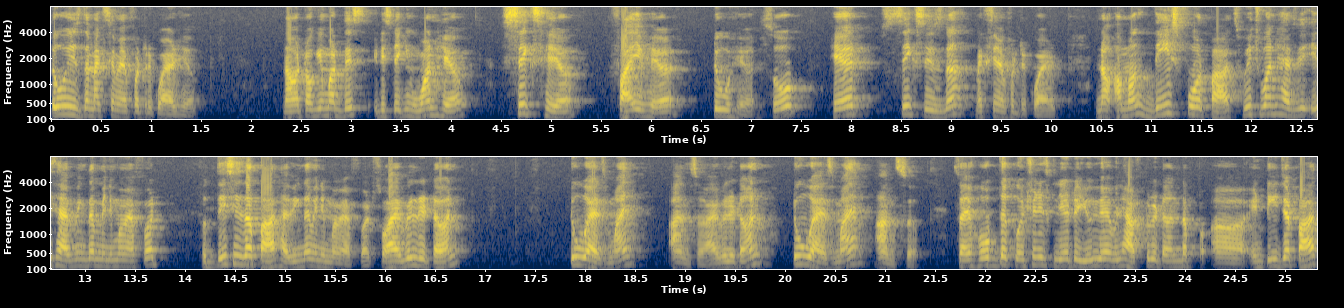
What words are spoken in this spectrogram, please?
2 is the maximum effort required here. Now talking about this, it is taking 1 here, 6 here, 5 here, 2 here. So here 6 is the maximum effort required. Now among these four paths, which one has, is having the minimum effort? So this is the path having the minimum effort. So I will return 2 as my answer. I will return 2 as my answer. So I hope the question is clear to you. You will have to return the uh, integer path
